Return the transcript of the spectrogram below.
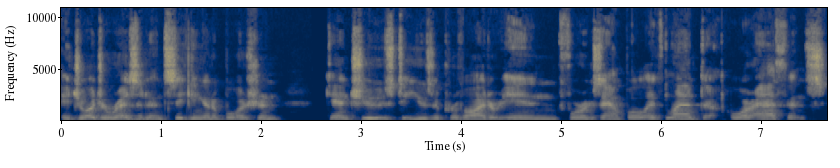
a Georgia resident seeking an abortion can choose to use a provider in, for example, Atlanta or Athens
